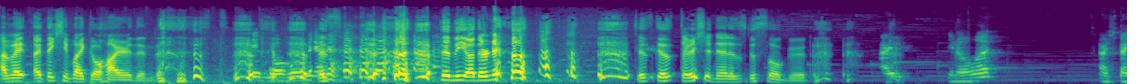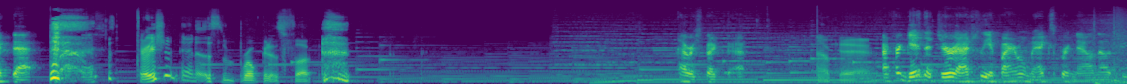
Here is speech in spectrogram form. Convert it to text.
I might I think she might go higher than Than the whole Nanna? than the other Nanna. Just because Thracia Nanna is just so good. I, you know what? I respect that. Thracia Nanna is broken as fuck. I respect that. Okay. I forget that you're actually a Fire Emblem expert now. Now that you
